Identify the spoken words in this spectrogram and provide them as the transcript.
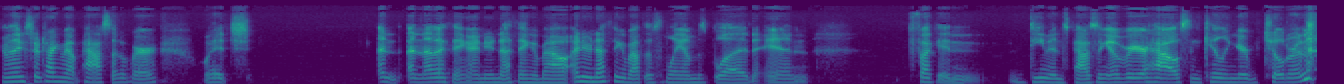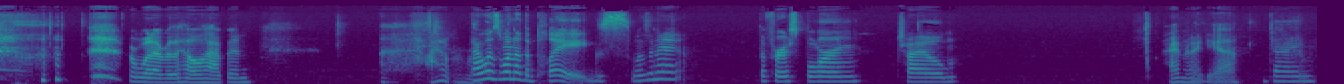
then they start talking about Passover, which and another thing I knew nothing about. I knew nothing about this lamb's blood and fucking demons passing over your house and killing your children or whatever the hell happened. I don't remember. That was one of the plagues, wasn't it? The firstborn child I have no idea. dying.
